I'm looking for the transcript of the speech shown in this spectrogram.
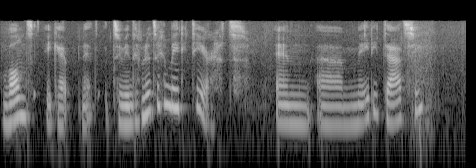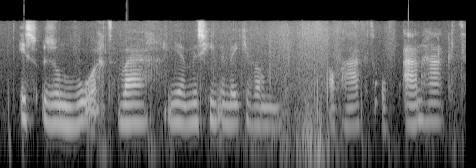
Want ik heb net 20 minuten gemediteerd. En uh, meditatie is zo'n woord waar je misschien een beetje van afhaakt of aanhaakt.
